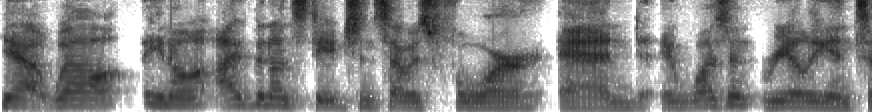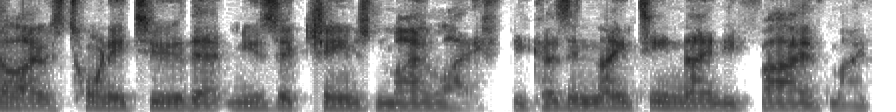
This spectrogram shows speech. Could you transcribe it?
Yeah, well, you know, I've been on stage since I was four, and it wasn't really until I was 22 that music changed my life because in 1995, my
